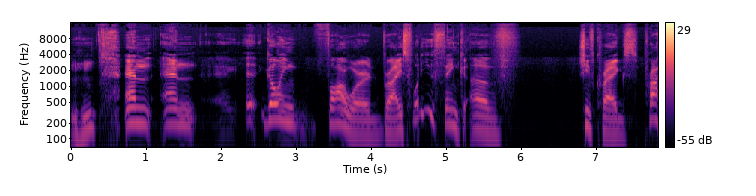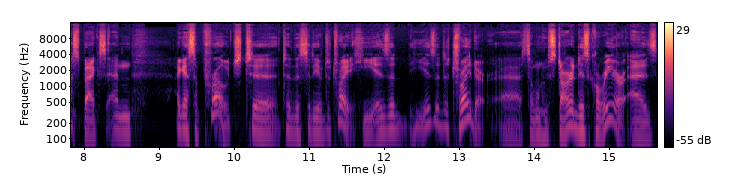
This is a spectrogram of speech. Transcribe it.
mm-hmm. And and uh, going forward, Bryce, what do you think of Chief Craig's prospects and? I guess approach to to the city of Detroit. He is a he is a Detroiter, uh, someone who started his career as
